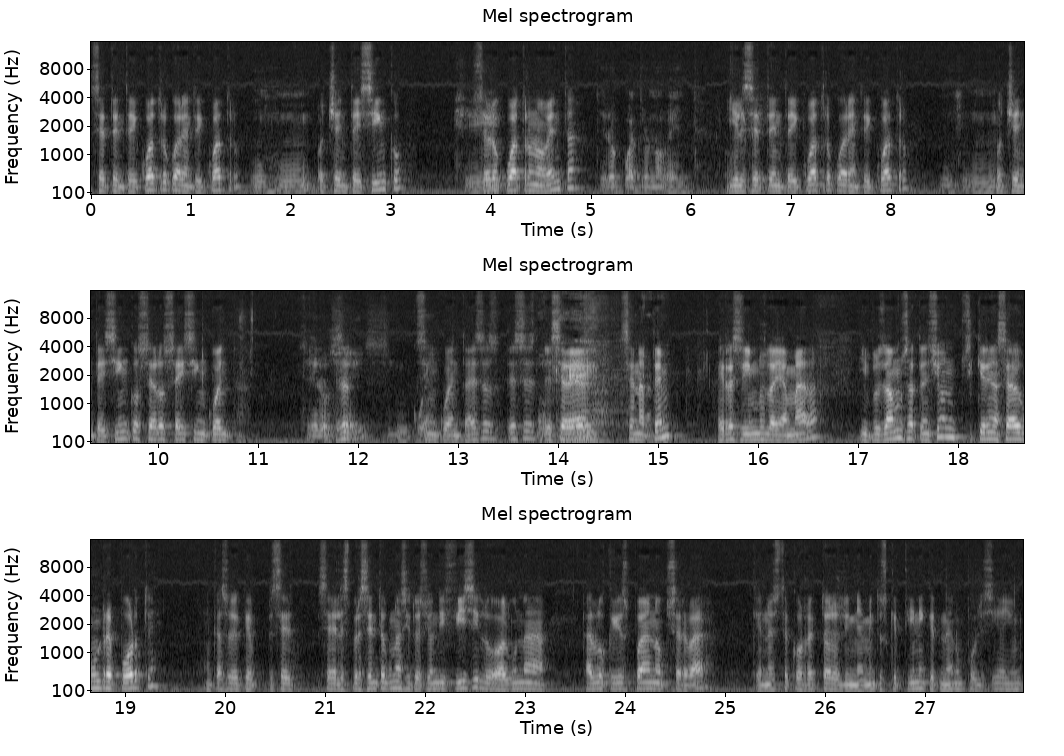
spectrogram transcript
7444 85 0490 0490 y el 7444 850650. 0650. Ese es, ese es de Senatem. Ahí recibimos la llamada y pues damos atención si quieren hacer algún reporte en caso de que se, se, les presente alguna situación difícil o alguna algo que ellos puedan observar que no esté correcto a los lineamientos que tiene que tener un policía y un,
